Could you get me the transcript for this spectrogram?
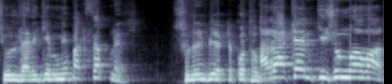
চুল দাড়ি কেমনি পাকছে আপনার? শুনেন বিয়ে একটা কথা আর রাখেন কি শুনব আবার?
